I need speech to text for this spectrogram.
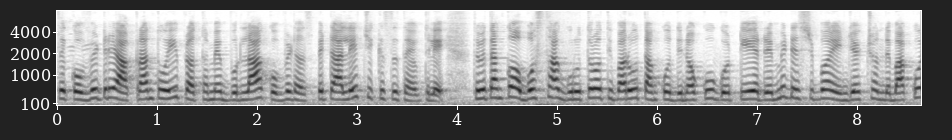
ସେ କୋଭିଡ୍ରେ ଆକ୍ରାନ୍ତ ହୋଇ ପ୍ରଥମେ ବୁର୍ଲା କୋଭିଡ୍ ହସ୍ପିଟାଲରେ ଚିକିତ୍ସିତ ହେଉଥିଲେ ତେବେ ତାଙ୍କ ଅବସ୍ଥା ଗୁରୁତର ଥିବାରୁ ତାଙ୍କୁ ଦିନକୁ ଗୋଟିଏ ରେମିଡେସିଭର୍ ଇଞ୍ଜେକ୍ସନ ଦେବାକୁ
